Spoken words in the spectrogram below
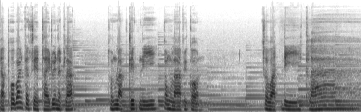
กับพ่อบ้านเกษตรไทยด้วยนะครับสำหรับคลิปนี้ต้องลาไปก่อน สวัสดีครับ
